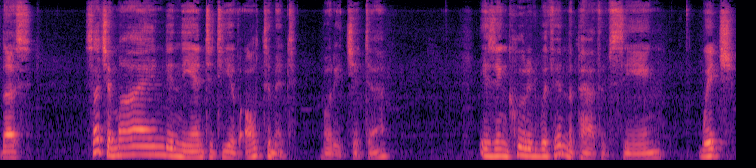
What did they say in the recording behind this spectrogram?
Thus, such a mind in the entity of ultimate bodhicitta is included within the path of seeing, which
